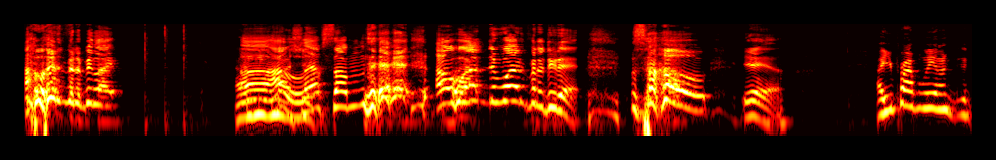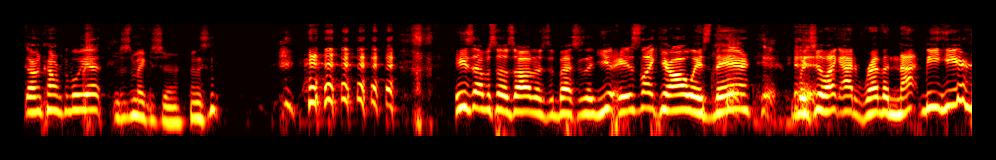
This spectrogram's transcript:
I wasn't gonna be like. Uh, I shit. left something. I wasn't, wasn't gonna do that. So yeah, Are you properly un- uncomfortable yet? I'm just making sure. These episodes are always the best. It's like, you, it's like you're always there, but you're like, I'd rather not be here.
